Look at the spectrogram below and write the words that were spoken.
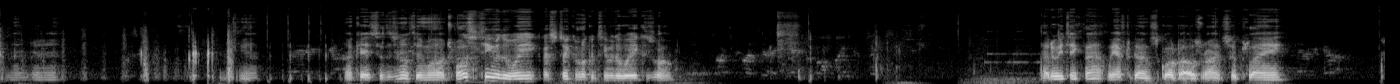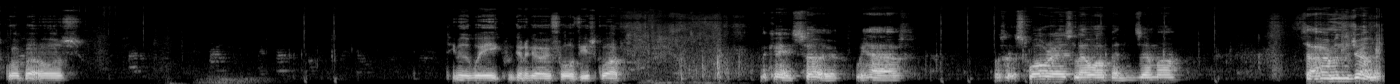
Uh, Yeah. Okay, so there's nothing much. What's team of the week? Let's take a look at team of the week as well. How do we take that? We have to go in squad battles, right? So play, squad battles. Team of the week, we're going to go for view squad. Okay, so we have, was it Suarez, Lewa, Benzema? Is that Herman the German?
